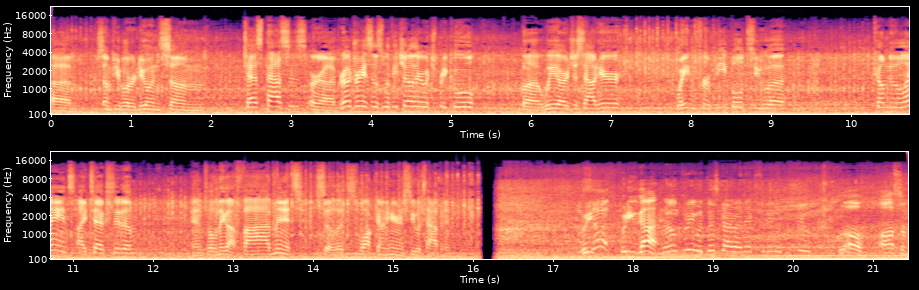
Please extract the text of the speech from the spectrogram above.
Um, some people are doing some test passes or uh, grudge races with each other, which is pretty cool. But we are just out here waiting for people to uh, come to the lanes. I texted them and told them they got five minutes. So let's walk down here and see what's happening. Who do, you, who do you got? Round three with this guy right next to me with the shoe. Oh, awesome.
